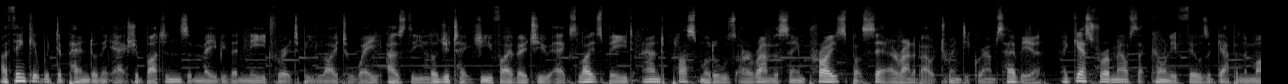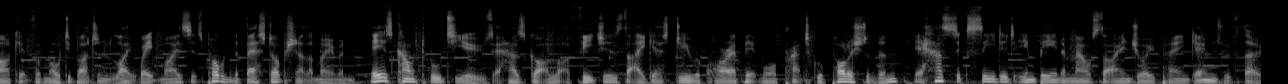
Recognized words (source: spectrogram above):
I think it would depend on the extra buttons and maybe the need for it to be lighter weight, as the Logitech G502X Lightspeed and Plus models are around the same price but sit around about 20 grams heavier. I guess for a mouse that currently fills a gap in the market for multi-button lightweight mice, it's probably the best option at the moment. It is comfortable to use, it has got a lot of features that I guess do require a bit more practical polish to them, it has succeeded in being a mouse that I enjoyed playing games with though.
